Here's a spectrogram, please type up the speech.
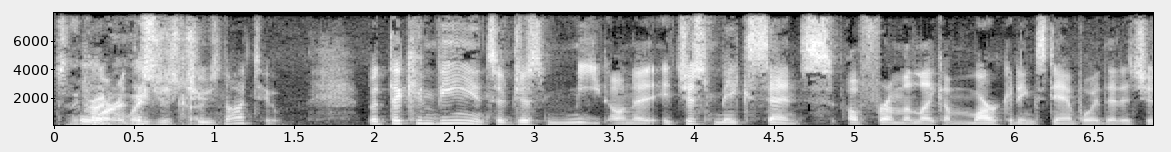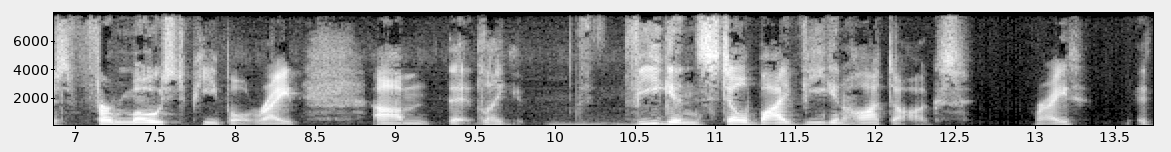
So they or they just they choose not to. but the convenience of just meat on it, it just makes sense from a, like a marketing standpoint that it's just for most people, right? Um, that, like vegans still buy vegan hot dogs, right? It,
